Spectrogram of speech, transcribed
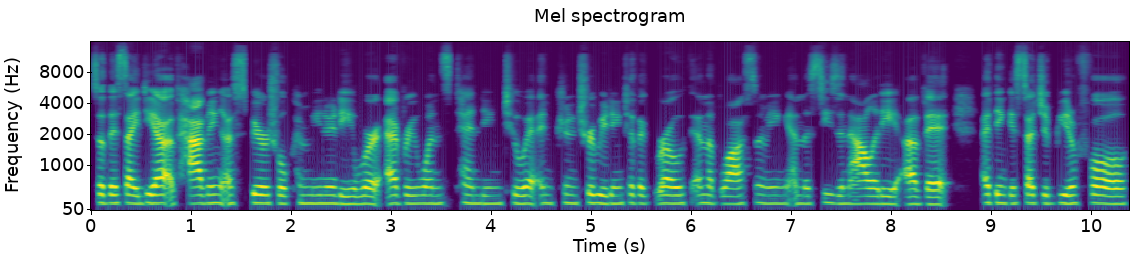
So this idea of having a spiritual community where everyone's tending to it and contributing to the growth and the blossoming and the seasonality of it i think is such a beautiful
